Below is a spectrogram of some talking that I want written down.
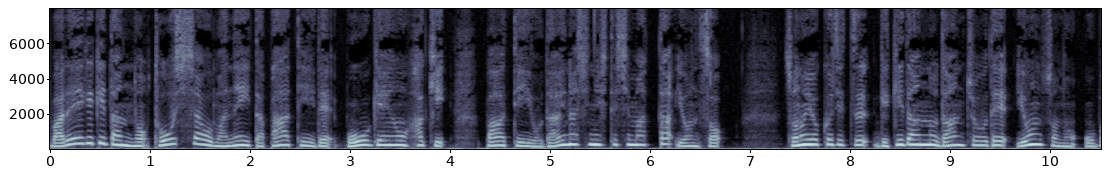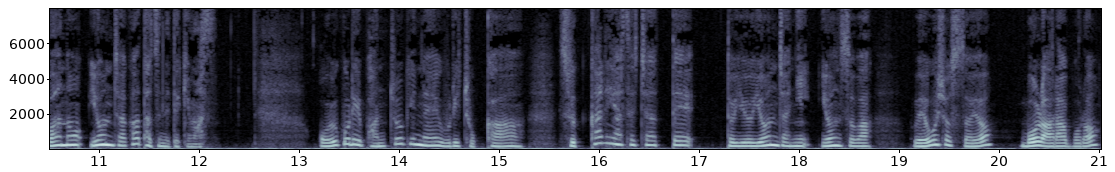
バレエ劇団の投資者を招いたパーティーで暴言を吐き、パーティーを台無しにしてしまったヨンソ。その翌日、劇団の団長でヨンソのおばのヨンジャが訪ねてきます。얼굴이반쪽이네우리조카すっかり痩せちゃって、というヨンジャにヨンソは、왜오셨어요뭘알아보러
